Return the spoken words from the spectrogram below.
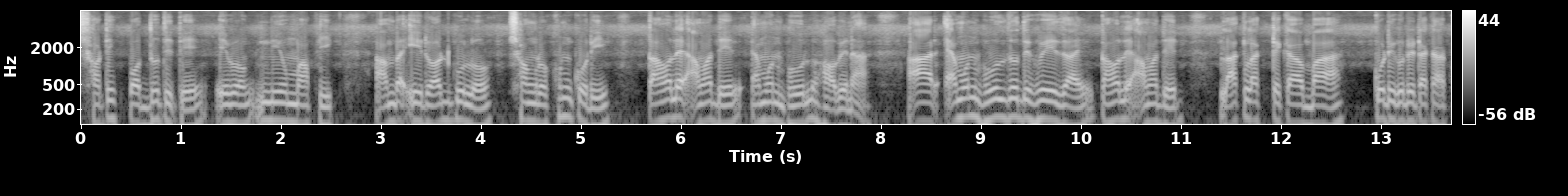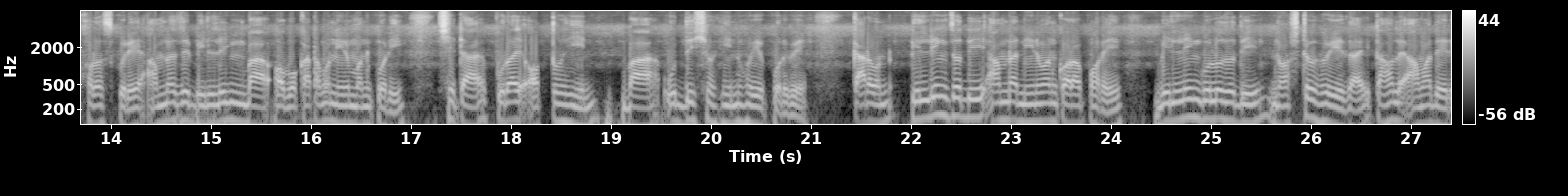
সঠিক পদ্ধতিতে এবং নিয়ম মাফিক আমরা এই রডগুলো সংরক্ষণ করি, তাহলে আমাদের এমন ভুল হবে না। আর এমন ভুল যদি হয়ে যায়, তাহলে আমাদের লাখ লাখ টাকা বা কোটি কোটি টাকা খরচ করে আমরা যে বিল্ডিং বা অবকাঠামো নির্মাণ করি, সেটা পুরাই অর্থহীন বা উদ্দেশ্যহীন হয়ে পড়বে। কারণ বিল্ডিং যদি আমরা নির্মাণ করার পরে বিল্ডিংগুলো যদি নষ্ট হয়ে যায়, তাহলে আমাদের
